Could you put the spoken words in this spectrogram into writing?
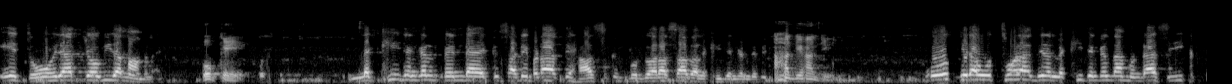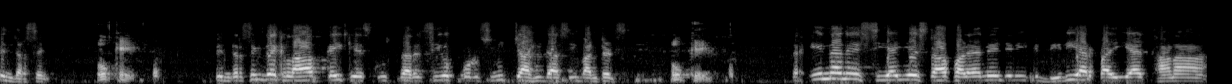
ਇਹ 2024 ਦਾ ਮਾਮਲਾ ਹੈ। ਓਕੇ। ਲੱਖੀ ਜੰਗਲ ਪਿੰਡ ਹੈ ਇੱਕ ਸਾਡੇ ਬੜਾ ਇਤਿਹਾਸਕ ਗੁਰਦੁਆਰਾ ਸਾਹਿਬ ਹੈ ਲੱਖੀ ਜੰਗਲ ਦੇ ਵਿੱਚ। ਹਾਂਜੀ ਹਾਂਜੀ। ਉਹ ਜਿਹੜਾ ਉੱਥੋਂ ਵਾਲਾ ਜਿਹੜਾ ਲੱਖੀ ਜੰਗਲ ਦਾ ਮੁੰਡਾ ਸੀ ਇੱਕ ਭਿੰਦਰ ਸਿੰਘ। ਓਕੇ। ਭਿੰਦਰ ਸਿੰਘ ਦੇ ਖਿਲਾਫ ਕਈ ਕੇਸ ਕੁਸ ਦਰਜ ਸੀ ਉਹ ਪੁਲਿਸ ਨੂੰ ਚਾਹੀਦਾ ਸੀ ਵਾਂਟਡ ਸੀ। ਓਕੇ। ਤਾਂ ਇਹਨਾਂ ਨੇ ਸੀਆਈਏ ਸਟਾਫ ਵਾਲਿਆਂ ਨੇ ਜਿਹੜੀ ਇੱਕ ਡੀਡੀਆਰ ਪਾਈ ਹੈ ਥਾਣਾ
